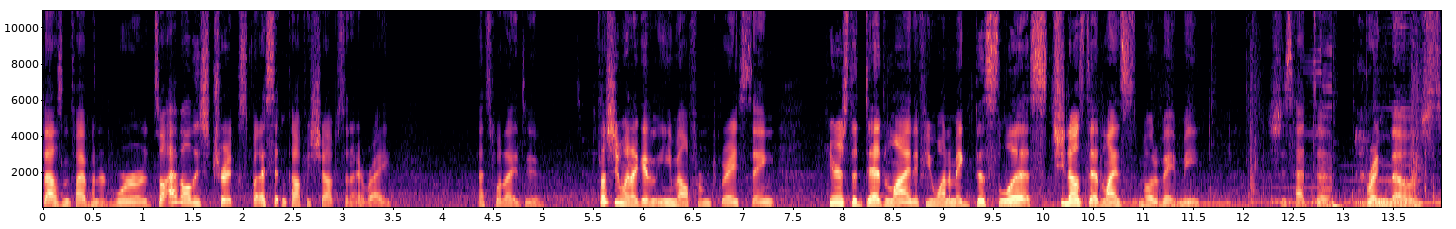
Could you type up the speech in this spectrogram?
1500 words. So i have all these tricks but i sit in coffee shops and i write. That's what I do. Especially when I get an email from Grace saying, here's the deadline if you want to make this list. She knows deadlines motivate me. She's had to bring those.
